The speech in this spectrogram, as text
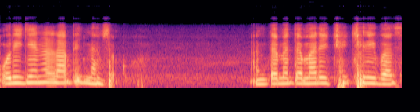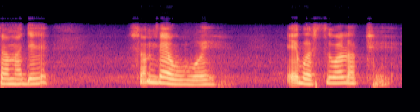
ઓરિજિનલ આપી જ ના શકો. અને તમે તમારી છીછરી ભાષામાં જે સમજાવવું હોય, એ વસ્તુ અલગ છે.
